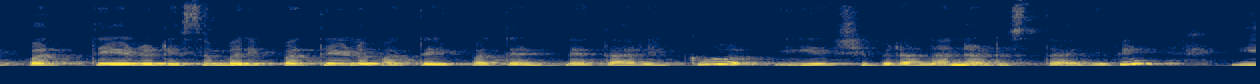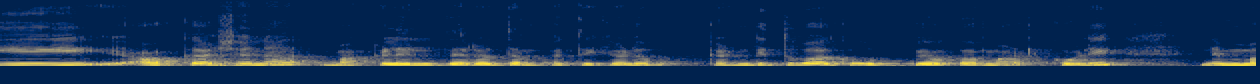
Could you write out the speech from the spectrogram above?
ಇಪ್ಪತ್ತೇಳು ಡಿಸೆಂಬರ್ ಇಪ್ಪತ್ತೇಳು ಮತ್ತು ಇಪ್ಪತ್ತೆಂಟನೇ ತಾರೀಕು ಈ ಶಿಬಿರನ ನಡೆಸ್ತಾ ಇದ್ದೀವಿ. ಈ ಅವಕಾಶನ ಮಕ್ಕಳಿಲ್ದಿರೋ ದಂಪತಿಗಳು ಖಂಡಿತವಾಗೂ ಉಪಯೋಗ ಮಾಡ್ಕೊಳ್ಳಿ, ನಿಮ್ಮ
